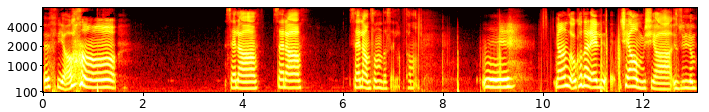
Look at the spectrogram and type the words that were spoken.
Öf ya. selam. Selam. Selam sana da selam. Tamam. Ee, yalnız o kadar el şey almış ya. Üzüldüm.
